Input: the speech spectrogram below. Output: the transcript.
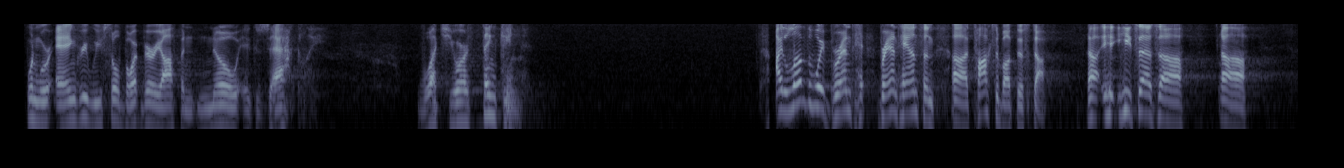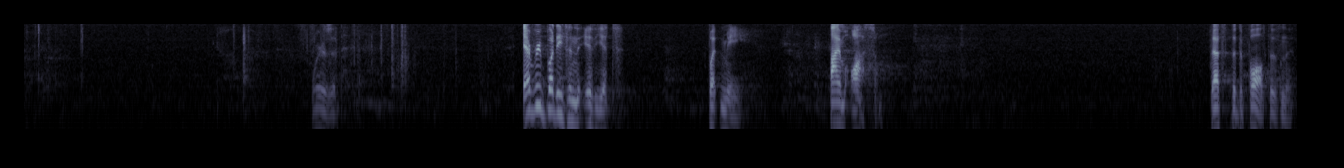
When we're angry, we so very often know exactly what you're thinking. I love the way Brent, Brant Hansen uh, talks about this stuff. Uh, he, he, says, uh, uh, where is it? Everybody's an idiot but me. I'm awesome. That's the default, isn't it?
